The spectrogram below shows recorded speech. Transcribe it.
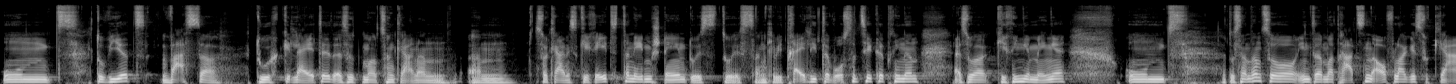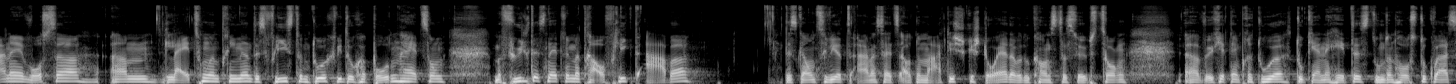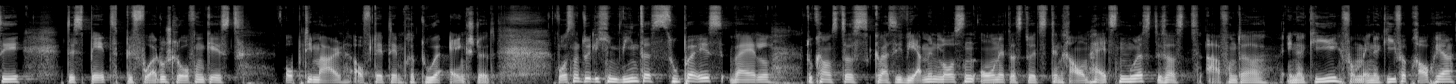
Und da wird Wasser durchgeleitet. Also man hat so einen kleinen, ähm, so ein kleines Gerät daneben stehen. Da ist, da ist dann, glaube ich, drei Liter Wasser circa drinnen. Also eine geringe Menge. Und da sind dann so in der Matratzenauflage so kleine Wasserleitungen ähm, drinnen. Das fließt dann durch wie durch eine Bodenheizung. Man fühlt es nicht, wenn man drauf liegt, aber das Ganze wird einerseits automatisch gesteuert, aber du kannst da selbst sagen, äh, welche Temperatur du gerne hättest und dann hast du quasi das Bett, bevor du schlafen gehst, optimal auf die Temperatur eingestellt. Was natürlich im Winter super ist, weil du kannst das quasi wärmen lassen, ohne dass du jetzt den Raum heizen musst. Das heißt, auch von der Energie, vom Energieverbrauch her,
